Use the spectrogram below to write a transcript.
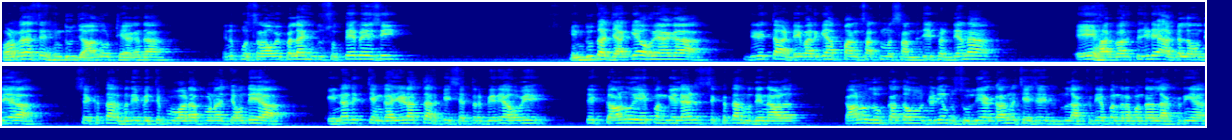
ਹੁਣ ਕਹਿੰਦਾ ਤੇ ਹਿੰਦੂ ਜਾਗ ਉੱਠਿਆ, ਕਹਿੰਦਾ, ਇਹਨੂੰ ਪੁੱਛਣਾ ਹੋਵੇ, ਪਹਿਲਾਂ ਹਿੰਦੂ ਸੁੱਤੇ ਪਏ ਸੀ। ਹਿੰਦੂ ਤਾਂ ਜਾਗਿਆ ਹੋਇਆਗਾ ਜਿਹੜੇ ਤੁਹਾਡੇ ਵਰਗੇ ਪੰਜ ਸੱਤ ਮਸੰਦ ਜੇ ਫਿਰਦੇ ਆ ਨਾ, ਇਹ ਹਰ ਵਕਤ ਜਿਹੜੇ ਅੱਗ ਲਾਉਂਦੇ ਆ, ਸਿੱਖ ਧਰਮ ਦੇ ਵਿੱਚ ਪਵਾੜਾ ਪਾਉਣਾ ਚਾਹੁੰਦੇ ਆ, ਇਹਨਾਂ ਦੇ ਚੰਗਾ ਜਿਹੜਾ ਧਰ ਕੇ ਛੱਤਰ ਫੇਰਿਆ ਹੋਵੇ ਤੇ ਕਾਹਨੂੰ ਇਹ ਪੰਗੇ ਲੈਣ ਸਿੱਖ ਧਰਮ ਦੇ ਨਾਲ? ਕਾਹਨੂੰ ਲੋਕਾਂ ਤੋਂ ਜਿਹੜੀਆਂ ਵਸੂਲੀਆਂ ਕਰਨ 6-6 ਲੱਖ ਦੀਆਂ 15-15 ਲੱਖ ਦੀਆਂ?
